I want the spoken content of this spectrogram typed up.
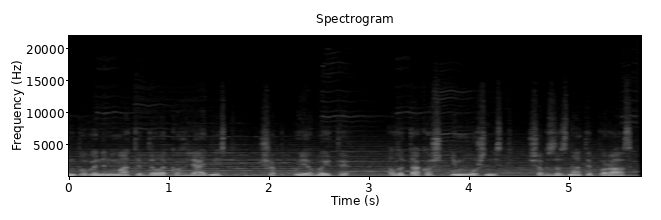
він повинен мати далекоглядність, щоб уявити, але також і мужність, щоб зазнати поразки.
